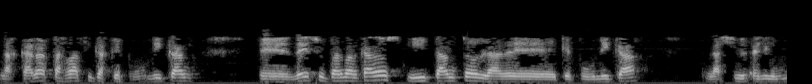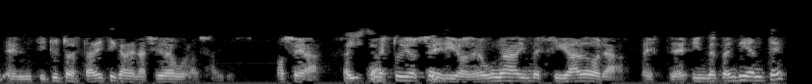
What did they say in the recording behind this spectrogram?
las canastas básicas que publican eh, de supermercados y tanto la de que publica el, Instituto de Estadística de la Ciudad de Buenos Aires. O sea, un estudio serio de una investigadora este, independiente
